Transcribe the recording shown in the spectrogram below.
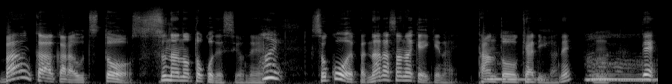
バンカーから打つと砂のとこですよね、はい。そこをやっぱ鳴らさなきゃいけない。担当キャディーがね。うん。うん。で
